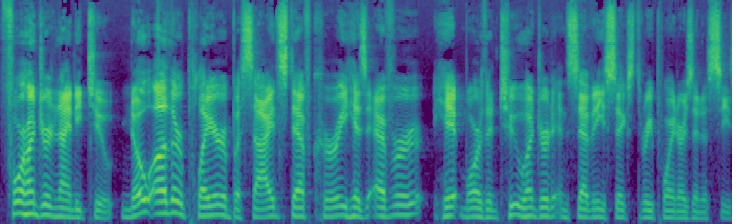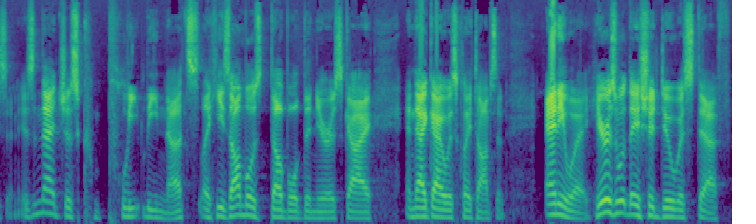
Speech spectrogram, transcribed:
492. No other player besides Steph Curry has ever hit more than 276 three pointers in a season. Isn't that just completely nuts? Like he's almost doubled the nearest guy, and that guy was Klay Thompson. Anyway, here's what they should do with Steph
